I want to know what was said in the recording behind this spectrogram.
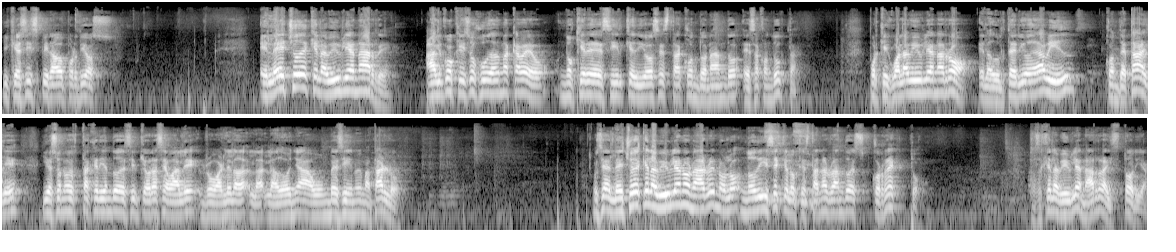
y que es inspirado por Dios. El hecho de que la Biblia narre algo que hizo Judas Macabeo no quiere decir que Dios está condonando esa conducta. Porque igual la Biblia narró el adulterio de David con detalle y eso no está queriendo decir que ahora se vale robarle la, la- la doña a un vecino y matarlo. O sea, el hecho de que la Biblia no narre no, lo- no dice que lo que está narrando es correcto. Pasa que la Biblia narra historia.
